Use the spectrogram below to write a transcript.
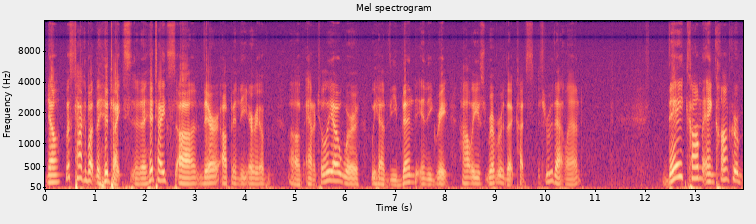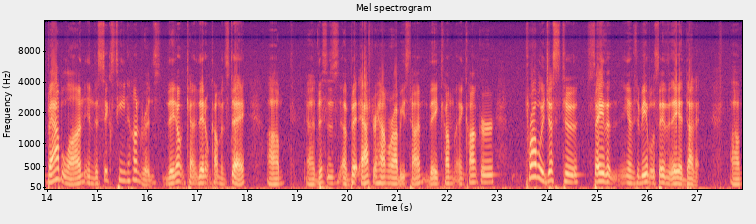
Now let's talk about the Hittites. The Hittites, uh, they're up in the area of, of Anatolia, where we have the bend in the Great Halys River that cuts through that land. They come and conquer Babylon in the 1600s. They don't they don't come and stay. Um, uh, this is a bit after Hammurabi's time. They come and conquer, probably just to say that you know to be able to say that they had done it. Um,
